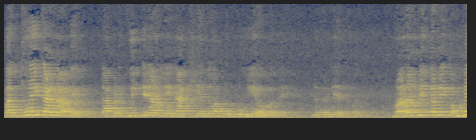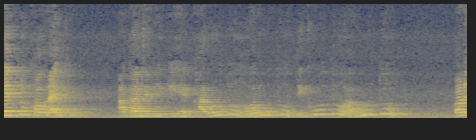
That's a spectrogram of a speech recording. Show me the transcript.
બધુંય કામ આવે. તો આપણે કુતરાને નાખીએ તો આપણું ભૂમિ વધે. નગર ને વધે તમે ગમે એટલું ખવડાવજો આખા જેને કહે, ખારું હતું, મોરું હતું, તીખું હતું, આવું હતું. પણ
